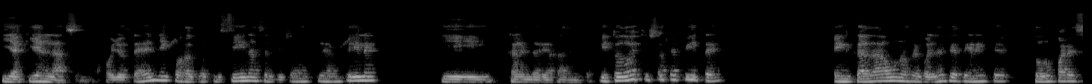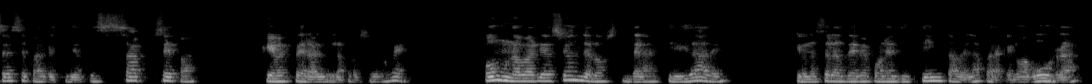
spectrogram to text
Y aquí enlace, apoyo técnico, horas de oficina, servicios estudiantiles y calendario académico. Y todo esto se repite en cada uno. Recuerden que tienen que todo parecerse para que el estudiante sepa qué va a esperar la próxima vez. Con una variación de, los, de las actividades que uno se las debe poner distintas, ¿verdad? Para que no aburra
